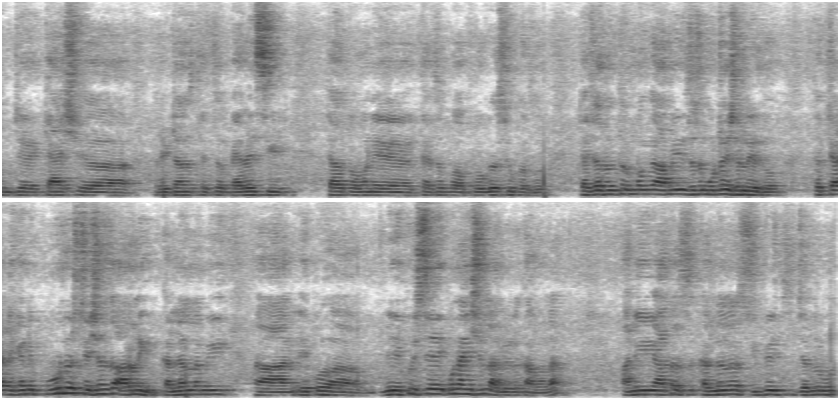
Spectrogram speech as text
तुमचे कॅश रिटर्न्स त्याचं बॅलन्स शीट त्याचप्रमाणे त्याचं प्रोग्रेस प्रोग्रेसिव्ह करतो. त्याच्यानंतर मग आम्ही जसं मोठ्या स्टेशनला येतो तर त्या ठिकाणी पूर्ण स्टेशनचं अर्निंग कल्याणला मी एको मी एकोणीसशे एकोणऐंशी लागलेलं कामाला. आणि आता कल्याणला सी बी जनरल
